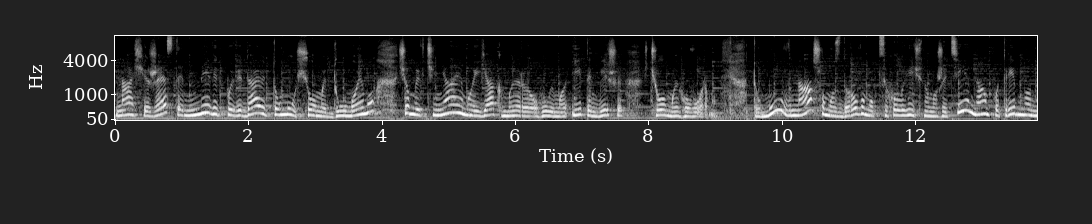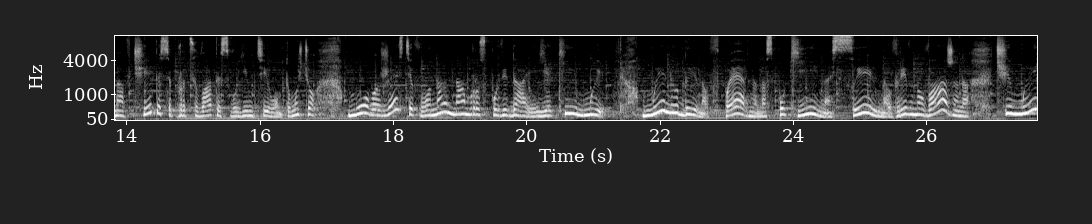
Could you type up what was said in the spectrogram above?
наші жести не відповідають тому, що ми думаємо, що ми вчиняємо і як ми реагуємо, і тим більше, що ми говоримо. Тому в нашому здоровому психологічному житті нам потрібно навчитися працювати своїм тілом, тому що мова жестів вона нам розповідає, які ми. Ми людина впевнена, спокійна, сильна, врівноважена, чи ми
